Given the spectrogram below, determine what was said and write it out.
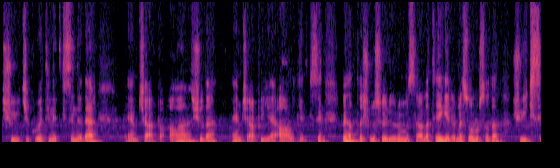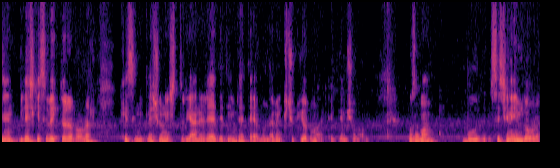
Şu iki kuvvetin etkisinde der. M çarpı A. Şu da M çarpı Y ağırlık etkisi. Ve hatta şunu söylüyorum ısrarla T gerilmesi olursa da şu ikisinin bileşkesi vektörel olarak kesinlikle şunu eşittir. Yani R dediğimde T bunu hemen küçük yoruma eklemiş olalım. O zaman bu seçeneğim doğru.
